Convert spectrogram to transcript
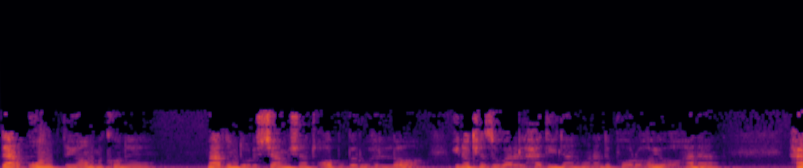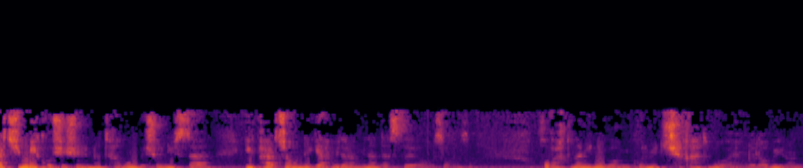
در قوم قیام می‌کنه. مردم دورش جمع میشن تو آب به روح الله. اینا کذو بر الحدیدن مانند پاره های آهنن هرچی میکشیشون اینا تموم بشون نیستن. این پرچم رو نگه میدارن میدن دست آقا خب وقتی این نگاه می‌کنیم این چقدر با انقلاب ایران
